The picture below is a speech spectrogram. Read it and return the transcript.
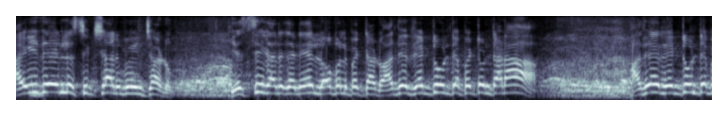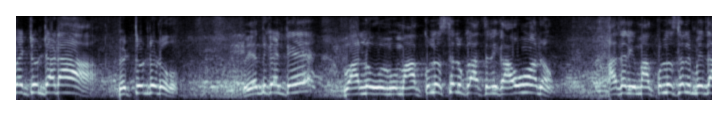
ఐదేళ్ళు శిక్ష అనుభవించాడు. ఎస్సీ కనుకనే లోపల పెట్టాడు. అదే రెడ్ ఉంటే పెట్టుంటాడా? అదే రెడ్ ఉంటే పెట్టుంటాడా? పెట్టుండు ఎందుకంటే వాళ్ళు మా కులస్తులకు అతనికి అవమానం. అతనికి మా కులస్తుల మీద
